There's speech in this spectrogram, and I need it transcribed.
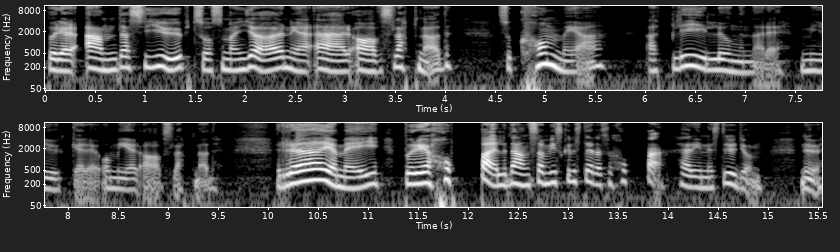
börjar andas djupt så som man gör när jag är avslappnad, så kommer jag att bli lugnare, mjukare och mer avslappnad. Rör jag mig, börjar jag hoppa eller dansa, om vi skulle ställa oss och hoppa här inne i studion nu,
